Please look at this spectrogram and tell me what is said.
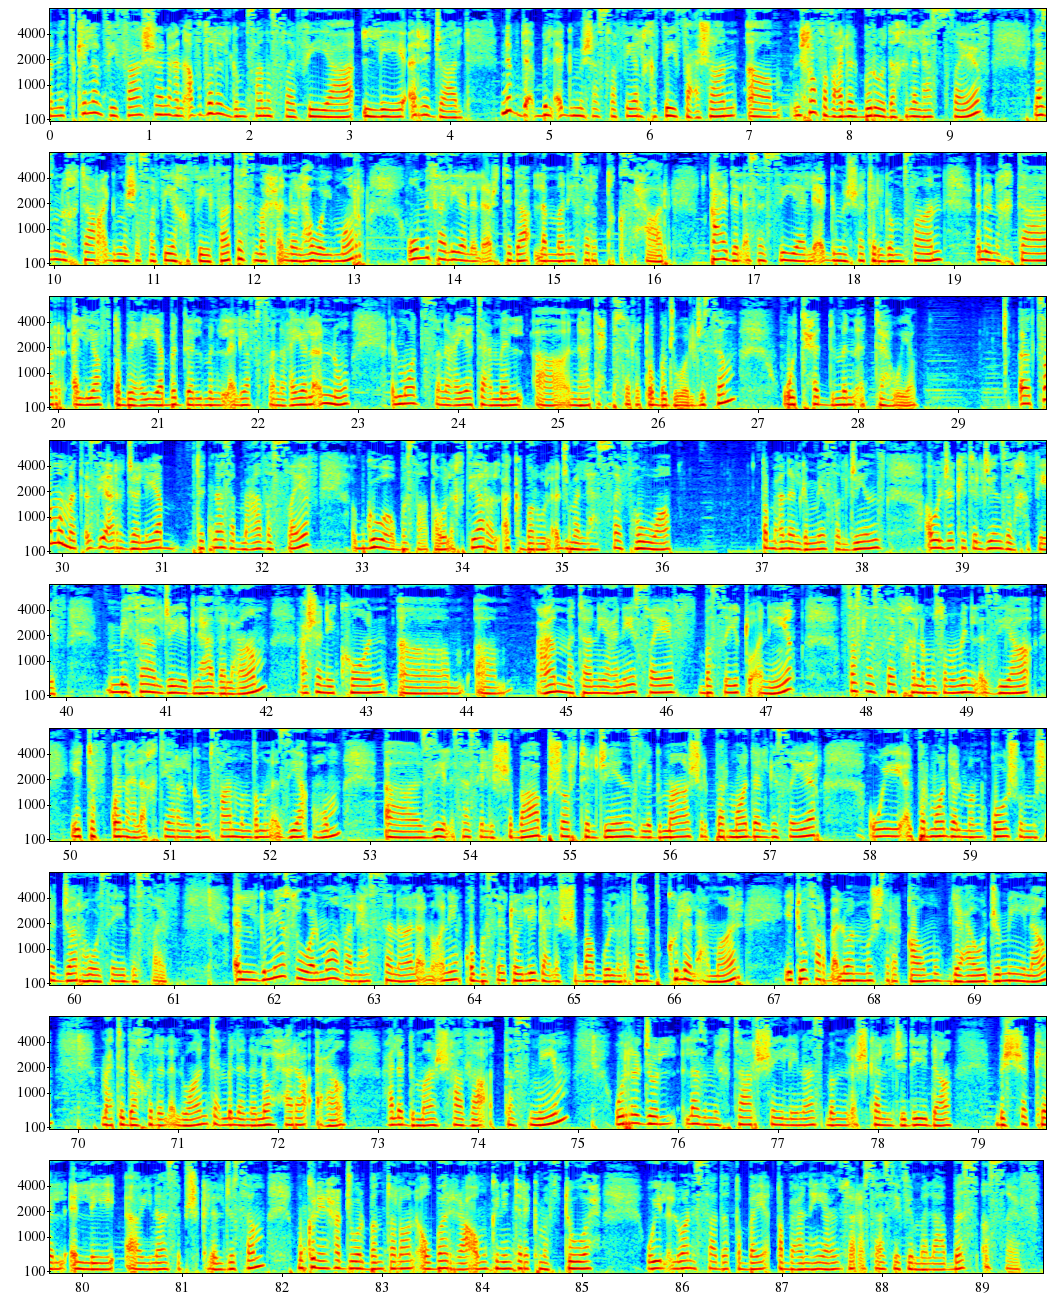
نتكلم في فاشن عن أفضل القمصان الصيفية للرجال. نبدأ بالأقمشة الصيفية الخفيفة عشان نحافظ على البرودة خلال هالصيف. لازم نختار أقمشة صيفية خفيفة تسمح أنه الهواء يمر ومثالية للارتداء لما يصير الطقس حار. القاعدة الأساسية لأقمشة القمصان أنه نختار ألياف طبيعية بدل من الألياف الصناعية لأنه المواد الصناعية تعمل آه، أنها تحبس الرطوبة جوا الجسم وتحد من التهوية. تصممت أزياء رجالية بتتناسب مع هذا الصيف بقوة وبساطة والاختيار الأكبر والأجمل لهالصيف هو طبعا القميص الجينز أو الجاكيت الجينز الخفيف. مثال جيد لهذا العام عشان يكون آم آم عامة يعني صيف بسيط وأنيق. فصل الصيف خلى مصممين الأزياء يتفقون على اختيار القمصان من ضمن أزيائهم. آه زي الأساسي للشباب شورت الجينز القماش البرمودا القصير والبرمودا المنقوش والمشجر هو سيد الصيف. القميص هو الموضة لهالسنة لأنه أنيق وبسيط ويليق على الشباب والرجال بكل الأعمار. يتوفر بألوان مشرقة ومبدعة وجميلة مع تداخل الألوان تعمل لنا لوحة رائعة على قماش هذا التصميم. والرجل لازم يختار شيء اللي يناسبه من الأشكال الجديدة بالشكل اللي آه، يناسب شكل الجسم. ممكن ينحط جوا البنطلون أو برا أو ممكن ينترك مفتوح. والألوان السادة طبعا هي عنصر أساسي في ملابس الصيف.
